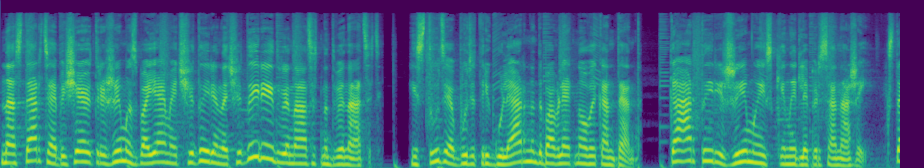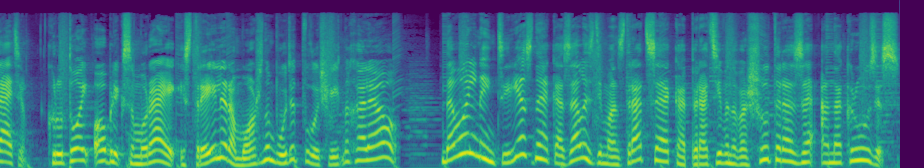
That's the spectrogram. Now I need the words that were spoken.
На старте обещают режимы с боями 4 на 4 и 12 на 12. И студия будет регулярно добавлять новый контент. Карты, режимы и скины для персонажей. Кстати, крутой облик самурая из трейлера можно будет получить на халяву. Довольно интересной оказалась демонстрация кооперативного шутера The Anacrusis.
